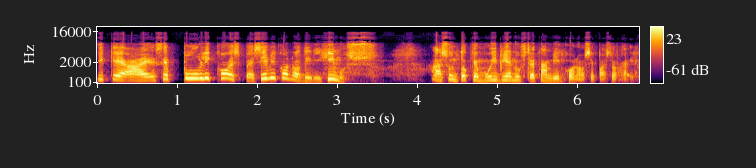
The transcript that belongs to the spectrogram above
y que a ese público específico nos dirigimos asunto que muy bien usted también conoce, Pastor Jairo.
